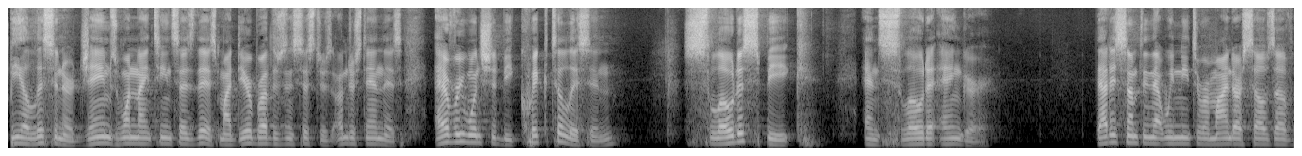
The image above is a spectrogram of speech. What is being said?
Be a listener. James 1:19 says this, "My dear brothers and sisters, understand this. Everyone should be quick to listen, slow to speak, and slow to anger." That is something that we need to remind ourselves of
